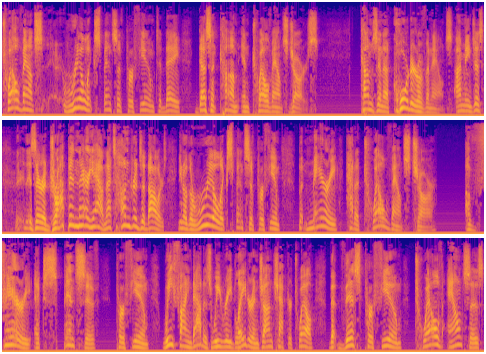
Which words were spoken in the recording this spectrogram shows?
12 ounce, real expensive perfume today doesn't come in 12 ounce jars. Comes in a quarter of an ounce. I mean, just, is there a drop in there? Yeah, and that's hundreds of dollars. You know, the real expensive perfume. But Mary had a 12 ounce jar a very expensive perfume. We find out as we read later in John chapter 12 that this perfume, 12 ounces,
